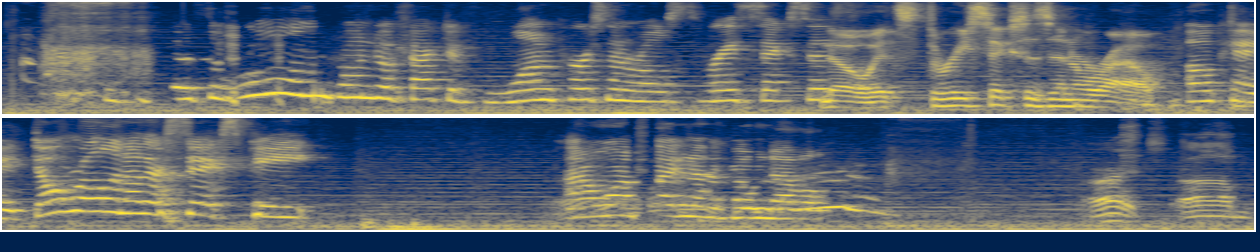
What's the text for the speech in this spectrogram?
Does the rule only go into effect if one person rolls three sixes? No, it's three sixes in a row. Okay, don't roll another six, Pete. I don't want to fight another bone devil. All right. Um,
